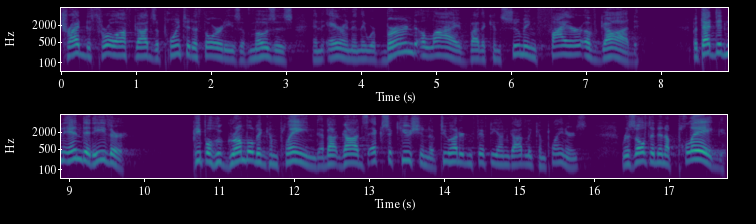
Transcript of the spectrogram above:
tried to throw off God's appointed authorities of Moses and Aaron, and they were burned alive by the consuming fire of God. But that didn't end it either. People who grumbled and complained about God's execution of 250 ungodly complainers resulted in a plague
